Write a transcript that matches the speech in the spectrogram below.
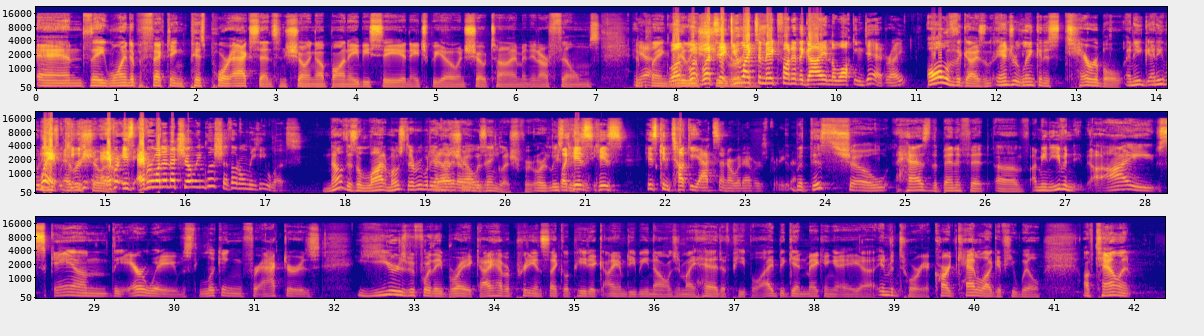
and they wind up affecting piss poor accents and showing up on ABC and HBO and Showtime and in our films and Yeah. playing Well, really. what- what's it? You like to make fun of the guy in The Walking Dead, right? All of the guys. Andrew Lincoln is terrible. Any anybody Wait, who's ever he- showed ever- up. is everyone in that show English? I thought only he was. No, there's a lot. Most everybody on Really? that They're show was English, for, or at least But his his his Kentucky accent or whatever is pretty bad. But this show has the benefit of, I mean, even I scan the airwaves looking for actors years before they break. I have a pretty encyclopedic IMDb knowledge in my head of people. I begin making a uh, inventory, a card catalog, if you will, of talent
